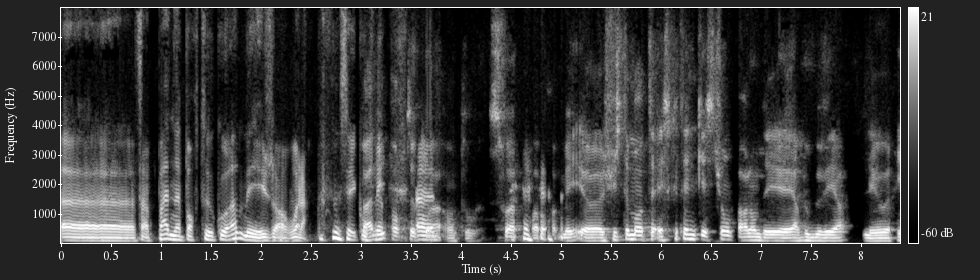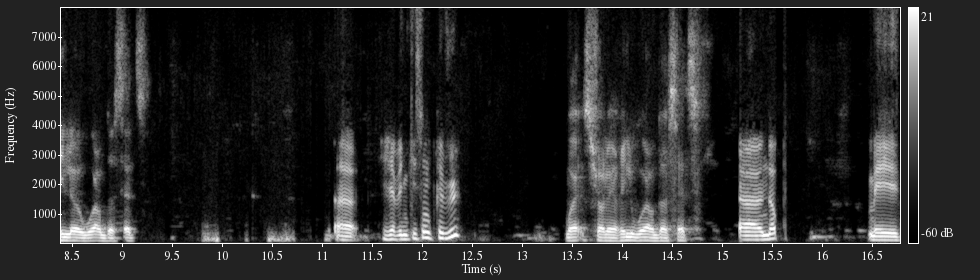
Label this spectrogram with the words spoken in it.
Euh, enfin, pas n'importe quoi, mais genre voilà. pas n'importe quoi euh, en tout, soit propre. mais justement, est-ce que tu as une question parlant des RWA, les Real World Assets? J'avais une question prévue? Ouais, sur les Real World Assets. non. Mais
